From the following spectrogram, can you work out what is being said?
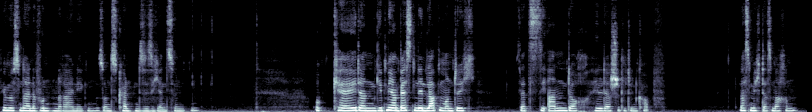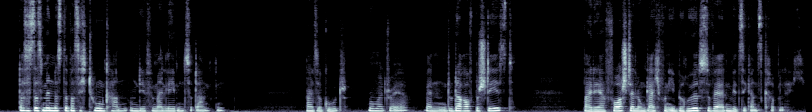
Wir müssen deine Wunden reinigen, sonst könnten sie sich entzünden. Okay, dann gib mir am besten den Lappen und ich. setzt sie an, doch Hilda schüttelt den Kopf. Lass mich das machen. Das ist das Mindeste, was ich tun kann, um dir für mein Leben zu danken. Also gut, murmelt Drea, wenn du darauf bestehst. Bei der Vorstellung, gleich von ihr berührt zu werden, wird sie ganz kribbelig.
